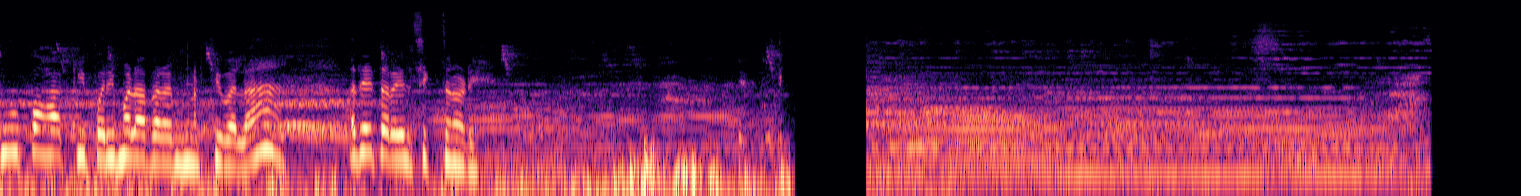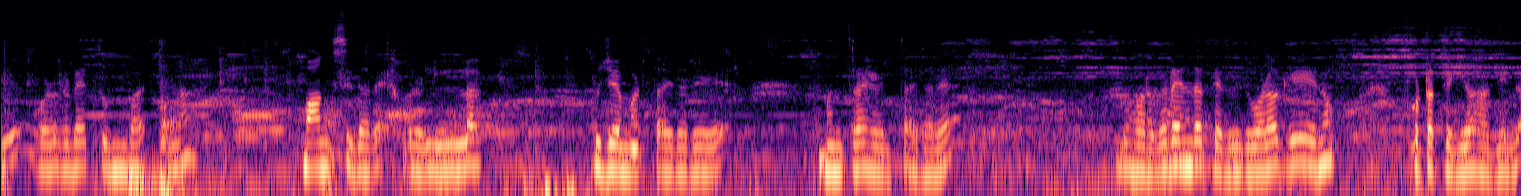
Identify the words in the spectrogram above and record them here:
ಧೂಪ ಹಾಕಿ ಪರಿಮಳ ಬರ ಮಾಡ್ತೀವಲ್ಲ, ಅದೇ ಥರ ಇಲ್ಲಿ ಸಿಕ್ತು ನೋಡಿ. ಒಳಗಡೆ ತುಂಬ ಜನ ಮಾಂಗ್ಸ್ ಇದ್ದಾರೆ. ಅವರೆಲ್ಲ ಪೂಜೆ ಮಾಡ್ತಾ ಇದ್ದಾರೆ. ಮಂತ್ರ ಹೇಳ್ತಾ ಇದ್ದಾರೆ. ಇದು ಹೊರಗಡೆಯಿಂದ ತೆಗೆದಿದ್ದು ಒಳಗೆ ಏನು ಫೋಟೋ ತೆಗೆಯೋ ಹಾಗಿಲ್ಲ.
